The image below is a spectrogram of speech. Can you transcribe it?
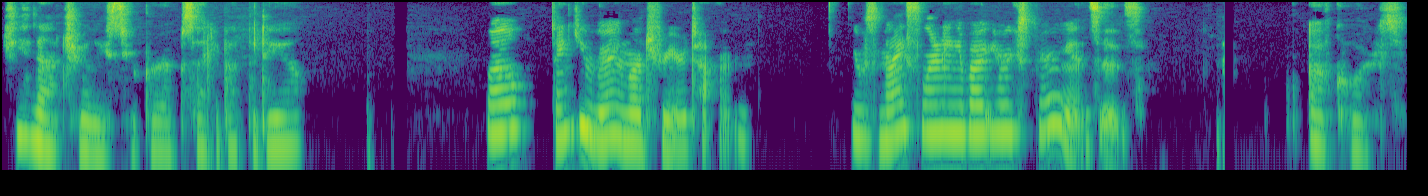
she's naturally super upset about the deal. Well, thank you very much for your time. It was nice learning about your experiences. Of course.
